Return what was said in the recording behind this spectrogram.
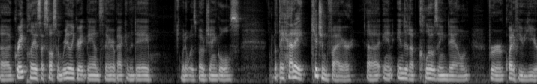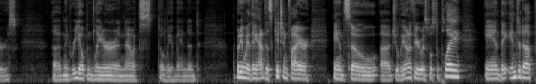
Uh, great place. I saw some really great bands there back in the day when it was Bojangles. But they had a kitchen fire uh, and ended up closing down for quite a few years. Uh, and they'd reopened later, and now it's totally abandoned. But anyway, they had this kitchen fire, and so uh, Juliana Theory was supposed to play, and they ended up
